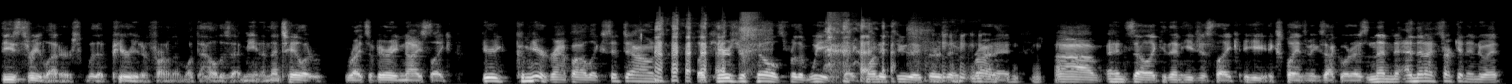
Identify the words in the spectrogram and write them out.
these three letters with a period in front of them. What the hell does that mean? And then Taylor writes a very nice like. Here, come here, Grandpa. Like, sit down. Like, here's your pills for the week. Like Monday, Tuesday, Thursday, Friday um and so like then he just like he explains to me exactly what it is and then and then i start getting into it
